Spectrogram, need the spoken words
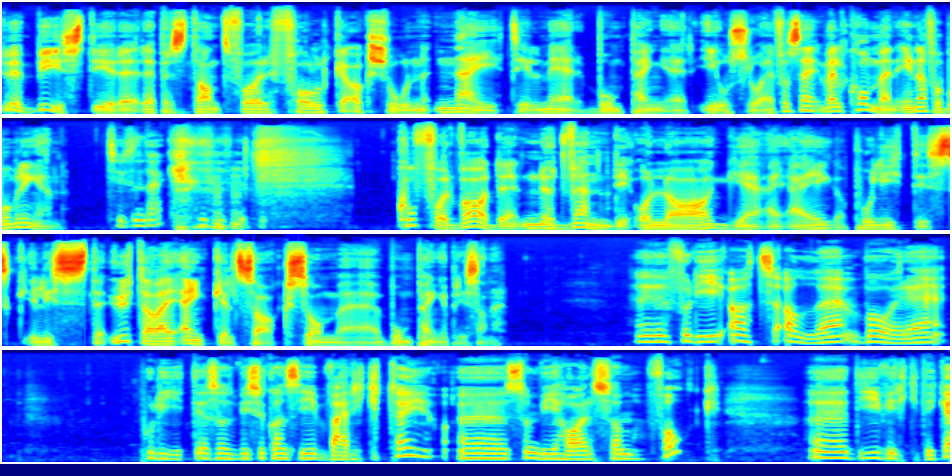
Du er bystyrerepresentant for Folkeaksjonen Nei til mer bompenger i Oslo. Jeg får si velkommen innenfor bomringen. Tusen takk. Hvorfor var det nødvendig å lage ei egen politisk liste ut av ei enkeltsak som eh, bompengeprisene? Eh, fordi at alle våre politiske, altså hvis du kan si verktøy, eh, som vi har som folk, de virket ikke.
